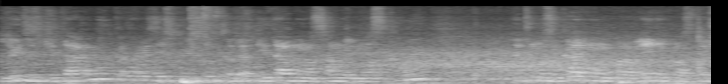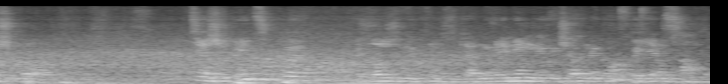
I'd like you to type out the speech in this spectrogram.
Люди с гитарами, которые здесь присутствуют, это гитарный ансамбль Москвы, это музыкальное направление простой школы. Те же принципы, предложенные к музыке, одновременные учебные группы и ансамбль.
